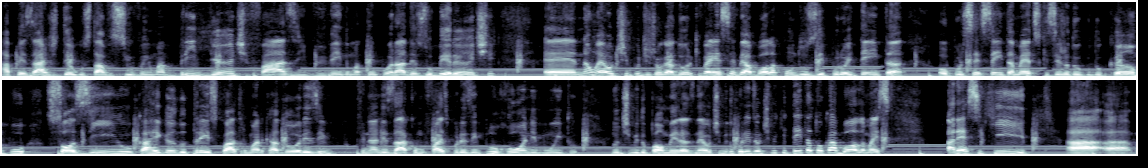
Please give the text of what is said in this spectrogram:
apesar de ter o Gustavo Silva em uma brilhante fase, vivendo uma temporada exuberante. É, não é o tipo de jogador que vai receber a bola, conduzir por 80 ou por 60 metros que seja do, do campo, sozinho, carregando 3, 4 marcadores e finalizar, como faz, por exemplo, o Rony muito no time do Palmeiras. Né? O time do Corinthians é um time que tenta tocar a bola, mas parece que a, a,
